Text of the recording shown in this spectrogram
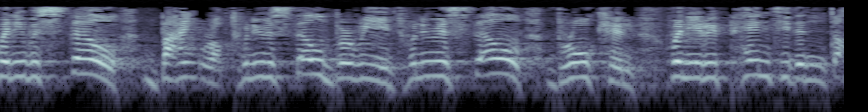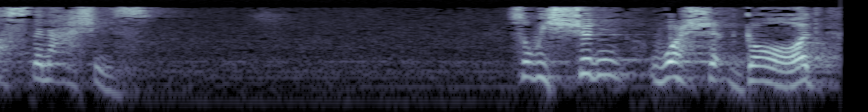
When he was still bankrupt, when he was still bereaved, when he was still broken, when he repented in dust and ashes. So we shouldn't worship God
